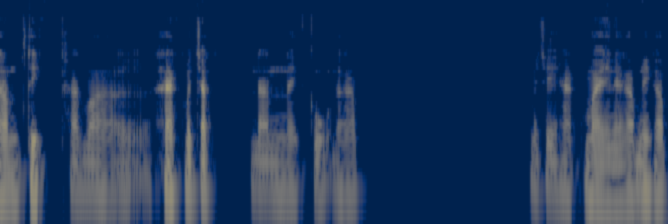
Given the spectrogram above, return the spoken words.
ดำๆติดคาดว่าเออหักมาจากด้านในกุนะครับ ไม่ใช่หักใหม่นะครับนี่ครับ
